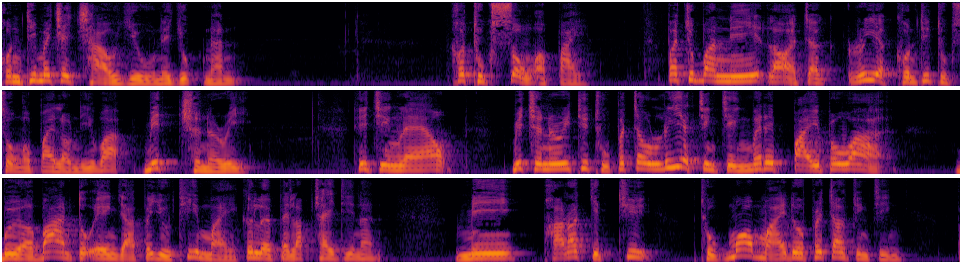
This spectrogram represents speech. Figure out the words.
คนที่ไม่ใช่ชาวยิวในยุคนั้น เขาถูกส่งออกไป ปัจจุบันนี้เราอาจจะเรียกคนที่ถูกส่งออกไปเหล่านี้ว่า missionary ที่จริงแล้ว missionary ที่ถูกพระเจ้าเรียกจริง ๆ ไม่ได้ไปเพราะว่าเบื่อบ้านตัวเองอยากไปอยู่ที่ใหม่ก็เลยไปรับใช้ที่นั่น มีภารกิจที่ถูกมอบหมายโดยพระเจ้าจริง ๆ ไป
